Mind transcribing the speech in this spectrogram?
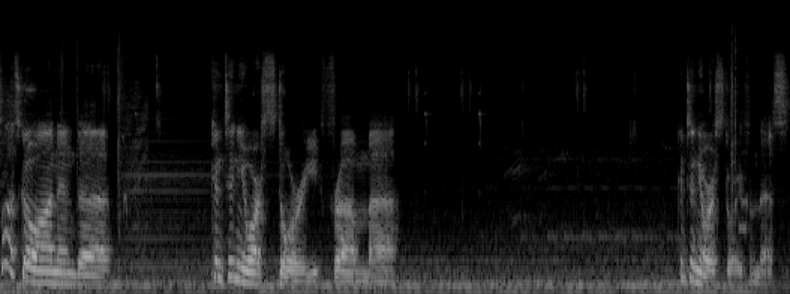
So let's go on and uh, continue our story from. Uh, continue our story from this.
